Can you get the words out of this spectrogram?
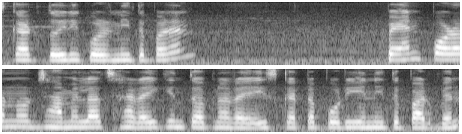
স্কার্ট তৈরি করে নিতে পারেন। প্যান্ট পরানোর ঝামেলা ছাড়াই কিন্তু আপনারা এই স্কার্টটা পরিয়ে নিতে পারবেন।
